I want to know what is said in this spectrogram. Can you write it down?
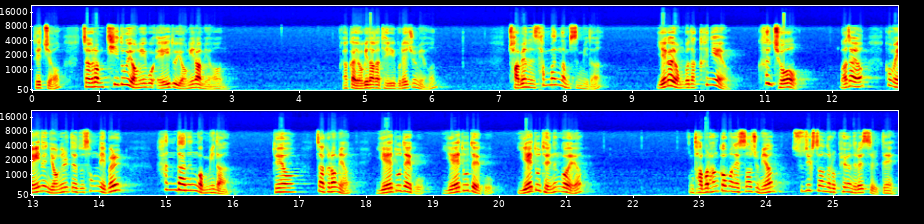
됐죠? 자, 그럼 t도 0이고 a도 0이라면 아까 여기다가 대입을 해주면 좌변은 3만 남습니다. 얘가 0보다 크니에요. 크죠? 맞아요. 그럼 a는 0일 때도 성립을 한다는 겁니다. 돼요? 자, 그러면 얘도 되고, 얘도 되고, 얘도 되는 거예요. 그럼 답을 한꺼번에 써주면 수직선으로 표현을 했을 때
